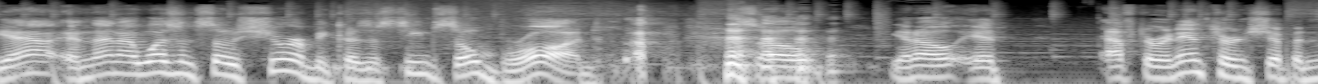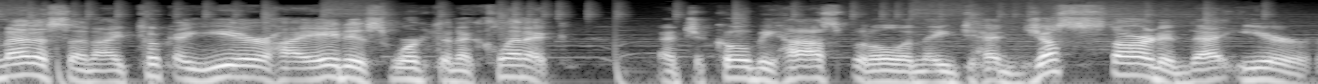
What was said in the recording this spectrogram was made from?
yeah and then i wasn't so sure because it seemed so broad so you know it after an internship in medicine i took a year hiatus worked in a clinic at jacobi hospital and they had just started that year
